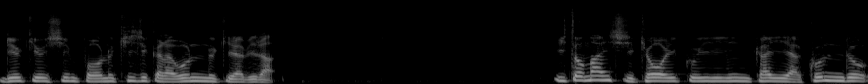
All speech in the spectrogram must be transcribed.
琉球新報の記事からうんぬきやびら。糸満市教育委員会や訓る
